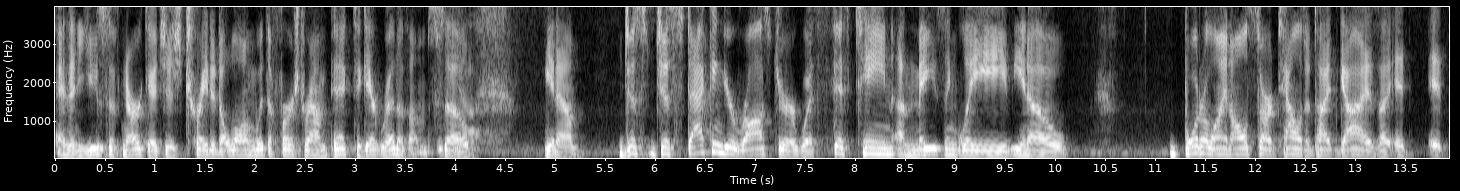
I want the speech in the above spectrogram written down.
and then Jusuf Nurkic is traded along with the first round pick to get rid of them. So, Yeah. you know, just just stacking your roster with 15 amazingly, you know, borderline all-star talented type guys, uh, it it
